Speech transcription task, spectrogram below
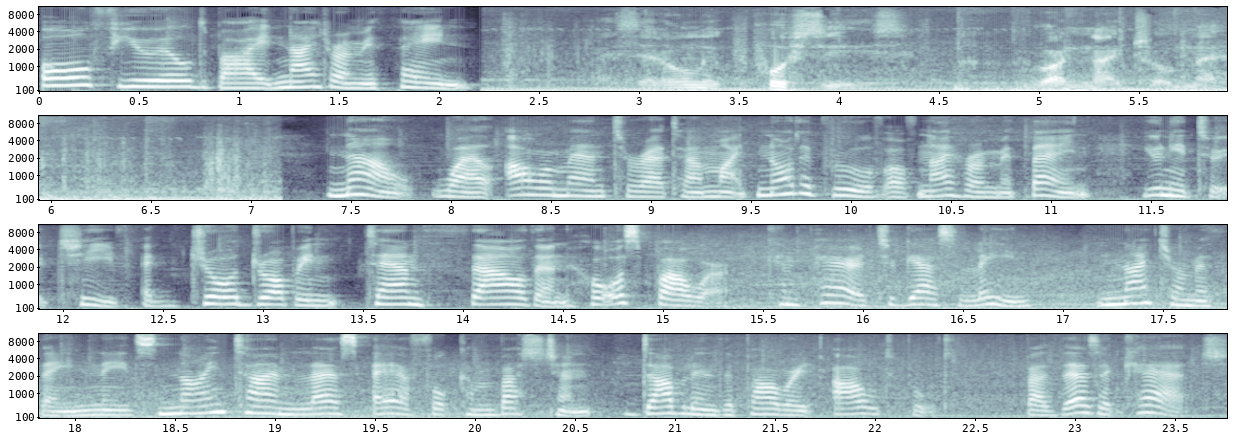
All fueled by nitromethane. I said only pussies run nitro meth. Now, while our man Toretto might not approve of nitromethane, you need to achieve a jaw-dropping 10,000 horsepower. Compared to gasoline, nitromethane needs 9 times less air for combustion, doubling the power output. But there's a catch.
